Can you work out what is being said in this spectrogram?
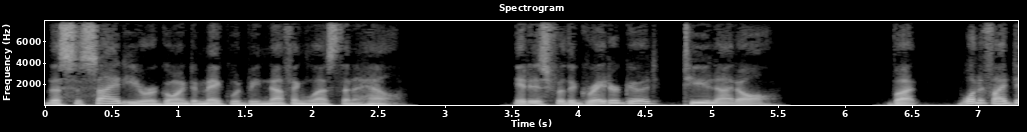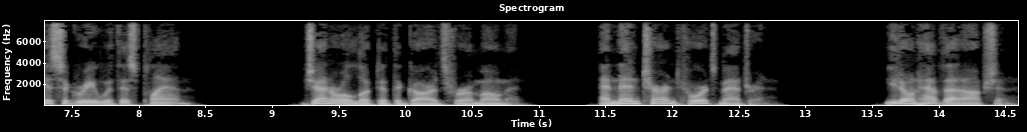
the society you are going to make would be nothing less than a hell. It is for the greater good, to unite all. But, what if I disagree with this plan? General looked at the guards for a moment. And then turned towards Madrin. You don't have that option.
